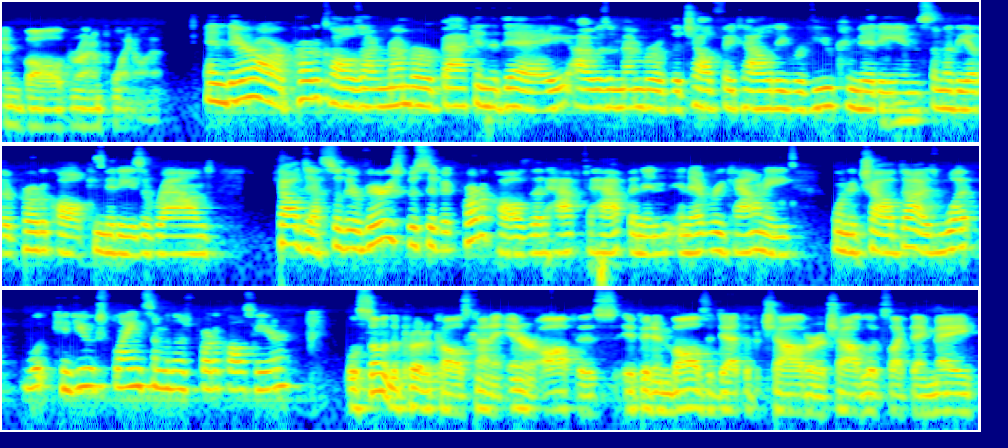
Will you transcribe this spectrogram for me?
involved and run a point on it. And there are protocols. I remember back in the day, I was a member of the Child Fatality Review Committee and some of the other protocol committees around child death. So there are very specific protocols that have to happen in, in every county when a child dies. What, what could you explain some of those protocols here? Well, some of the protocols kind of enter office. If it involves the death of a child or a child looks like they may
